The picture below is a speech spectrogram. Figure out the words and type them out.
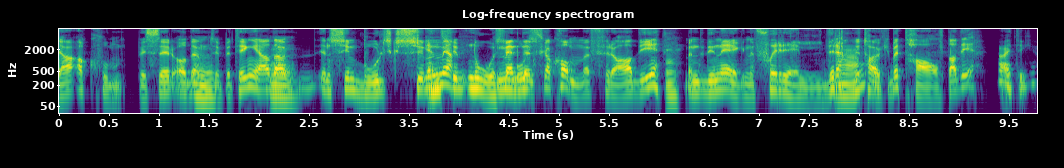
Ja, av kompiser og den type ting. Ja, det er en symbolsk sum, Mm. En sym- ja. Men den skal komme fra de. Men dine egne foreldre Ja. Du tar jo ikke betalt av de. Jeg veit ikke.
